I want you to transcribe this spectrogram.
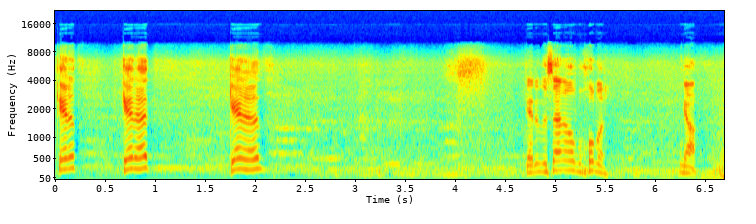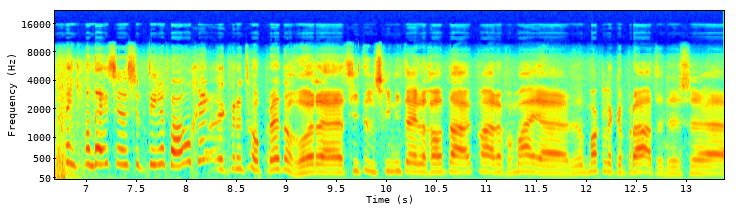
Ken het? Ken het? Ken het? Ken het? We zijn al begonnen. Ja. Wat vind je van deze subtiele poging? Ik vind het wel prettig hoor. Eh, het ziet er misschien niet elegant uit, maar voor mij eh, is het makkelijker praten. Dus eh,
